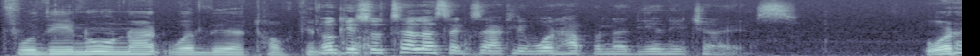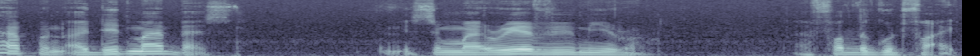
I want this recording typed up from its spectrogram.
for they know not what they are talking okay, about." so tell us exactly what happened at the NHIS. what happened? I did my best. It's in my rearview mirror. I fought the good fight,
